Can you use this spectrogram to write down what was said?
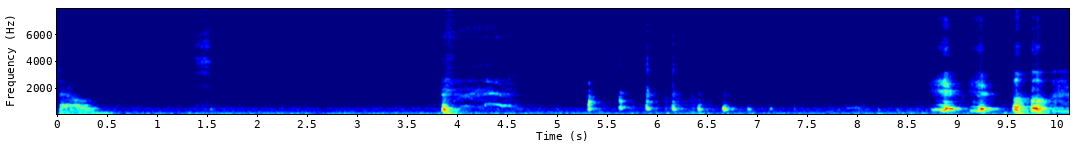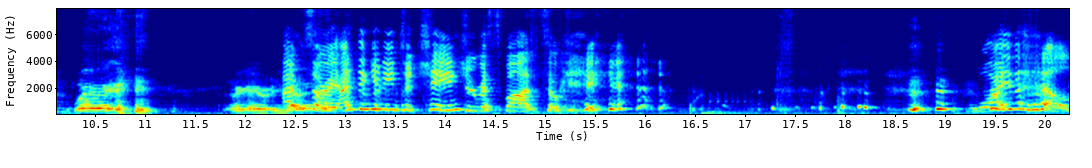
shells. oh, wait, wait. Okay, I'm it? sorry, I think you need to change your response, okay? Why the hell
